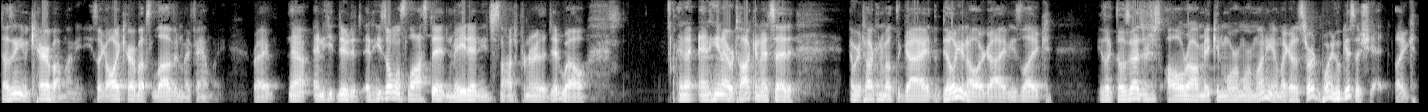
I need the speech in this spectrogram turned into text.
doesn't even care about money. He's like, all I care about is love and my family right now and he dude and he's almost lost it and made it and he's just an entrepreneur that did well and I, and he and I were talking I said and we were talking about the guy the billion dollar guy and he's like he's like those guys are just all around making more and more money I'm like at a certain point who gives a shit like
